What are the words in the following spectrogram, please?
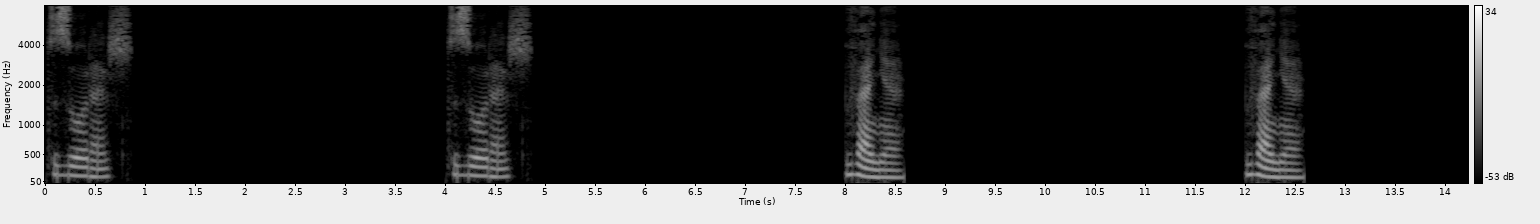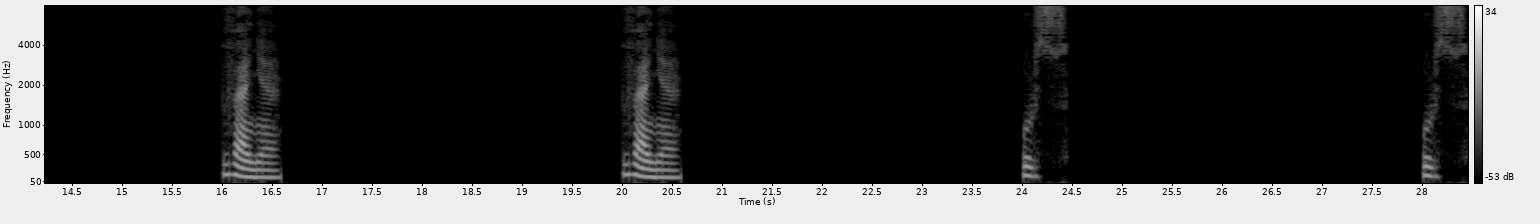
Tesouras. Tesouras. Venha. Venha. Venha. Venha urso. Urso.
